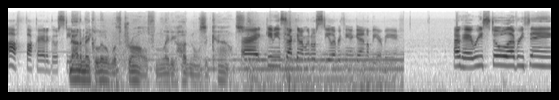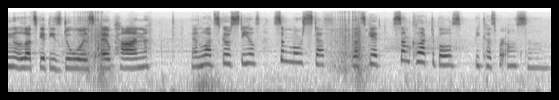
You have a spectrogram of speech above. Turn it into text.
Ah, fuck, I gotta go steal Now to make a little withdrawal from Lady Hudnall's accounts. Alright, give me a second. I'm gonna go steal everything again. I'll be RB. Okay, restole everything. Let's get these doors open. And let's go steal some more stuff. Let's get some collectibles because we're awesome.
